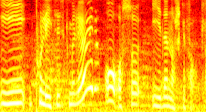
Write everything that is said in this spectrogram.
i politiske miljøer og også i det norske folk.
